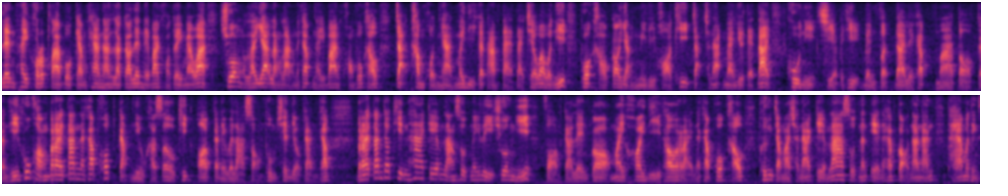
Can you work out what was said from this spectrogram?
เล่นให้ครบตามโปรแกรมแค่นั้น แล้วก็เล่นในบ้านของตัวเองแม้ว่าช่วงระยะหลังๆนะครับในบ้านของพวกเขาจะทำผลงานไม่ดีก็ตามแต่ แต่เชื่อว่าวันนี้พวกเขาก็ยังมีดีพอที่จะชนะแมนยูเต็ดได้ คู่นี้เชียร์ไปที่เบนฟิร์ดได้เลยครับ มาต่อกันที่คู่ของไบรตันนะครับพบกับนิวคาสเซิลคิกออฟกันในเวลา 2 ทุ่มเช่นเดียวกันครับไบรตันเจ้าถิ่น 5 เกมหลังสุดในลีกช่วงนี้ ฟอร์มการเล่นก็ไม่ค่อยดีเท่าไหร่นะครับพวกเขาเพิ่งจะมาชนะเกมล่าสุดนั่นเองนะครับก่อนหน้านั้นแพ้มาถึง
